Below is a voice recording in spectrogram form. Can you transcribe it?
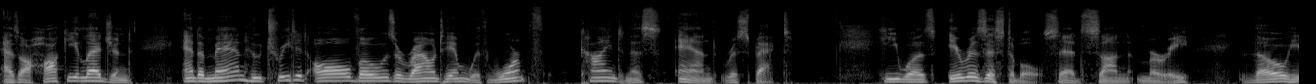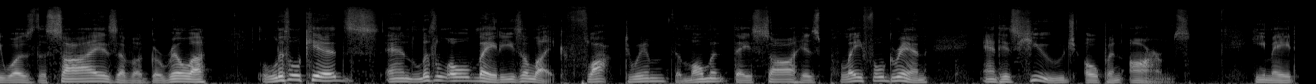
as a hockey legend and a man who treated all those around him with warmth kindness, and respect. He was irresistible, said son Murray. Though he was the size of a gorilla, little kids and little old ladies alike flocked to him the moment they saw his playful grin and his huge open arms. He made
